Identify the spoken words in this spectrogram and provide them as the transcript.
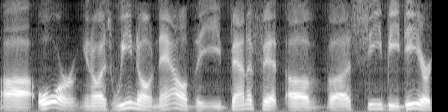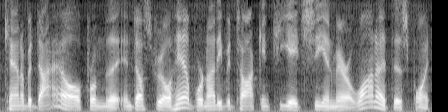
uh, or, you know, as we know now, the benefit of uh, CBD or cannabidiol from the industrial hemp. We're not even talking THC and marijuana at this point.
